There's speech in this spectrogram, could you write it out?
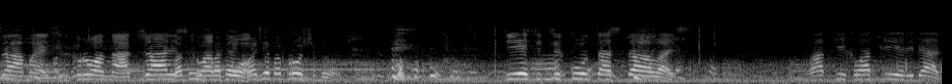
самое. Синхронно. Отжались, хлопок. воде попроще было. 10 секунд осталось. Хлопки, хлопки, ребят.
